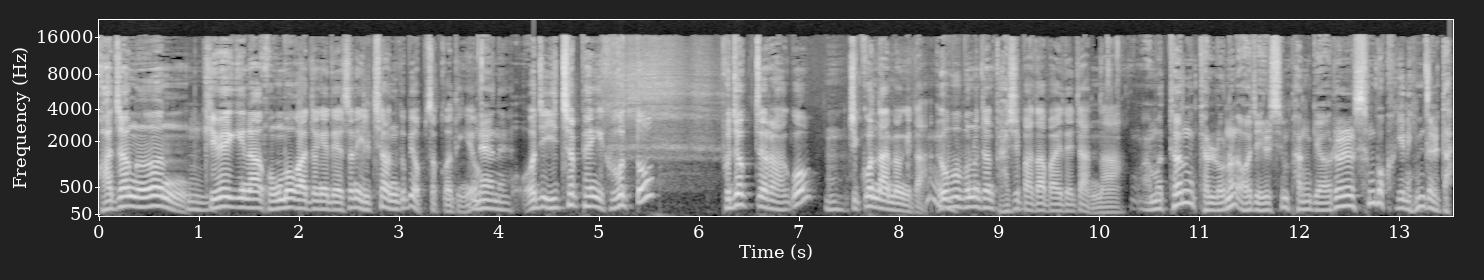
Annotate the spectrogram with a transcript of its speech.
과정은 음. 기획이나 공모 과정에 대해서는 일체 언급이 없었거든요. 네네. 어제 이첩행위 그것도 부적절하고 음. 직권남용이다. 이 음. 부분은 전 다시 받아봐야 되지 않나. 아무튼 결론은 어제 1심 판결을 승복하기는 힘들다.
